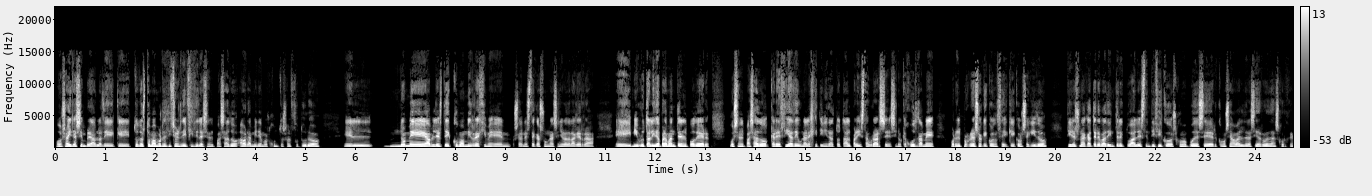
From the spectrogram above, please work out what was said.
Osaira siempre habla de que todos tomamos decisiones difíciles en el pasado, ahora miremos juntos al futuro. El, no me hables de cómo mi régimen, o sea, en este caso una señora de la guerra, eh, y mi brutalidad para mantener el poder, pues en el pasado carecía de una legitimidad total para instaurarse, sino que júzgame por el progreso que, que he conseguido. ¿Tienes una caterva de intelectuales, científicos, como puede ser, ¿cómo se llamaba el de las silla de ruedas, Jorge?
